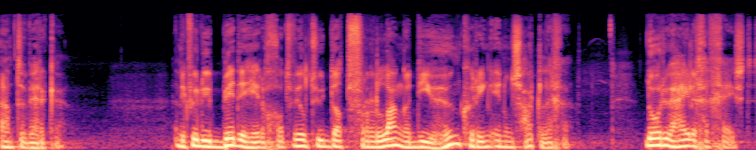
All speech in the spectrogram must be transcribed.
aan te werken. En ik wil u bidden, Heere God, wilt u dat verlangen, die hunkering in ons hart leggen? Door uw Heilige Geest.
